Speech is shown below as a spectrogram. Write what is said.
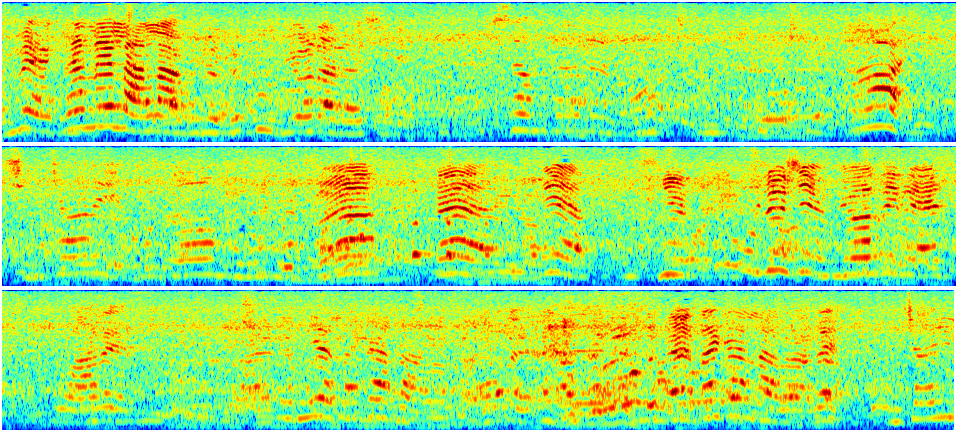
အမေအခန်းထဲလာလာပြီးတော့တခုပြောတာတော့ရှိတယ် စမ်းထားတယ်နော်ဟာချင်းချားရီမကောင်းဘူးဘယ်အဲညက်ဒီလိုရှင်ပြောသေးတယ်ဟိုအားတဲ့ဒီမြက်တိုက်ကလာတယ်ဟောတဲ့အဲတိုက်ကလာတာတဲ့မချားရီ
